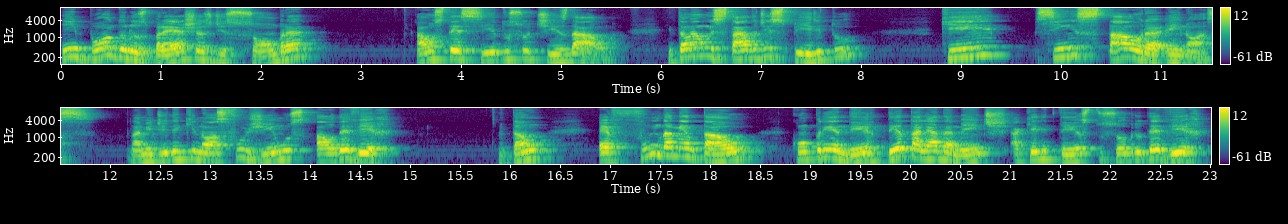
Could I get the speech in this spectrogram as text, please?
impondo-nos brechas de sombra aos tecidos sutis da alma. Então é um estado de espírito que se instaura em nós, na medida em que nós fugimos ao dever. Então, é fundamental compreender detalhadamente aquele texto sobre o dever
